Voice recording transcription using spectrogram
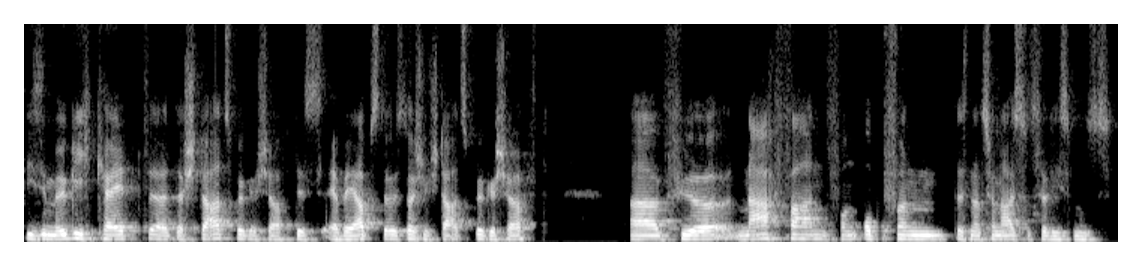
diese Möglichkeit äh, der Staatsbürgerschaft, des Erwerbs der österreichischen Staatsbürgerschaft äh, für Nachfahren von Opfern des Nationalsozialismus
